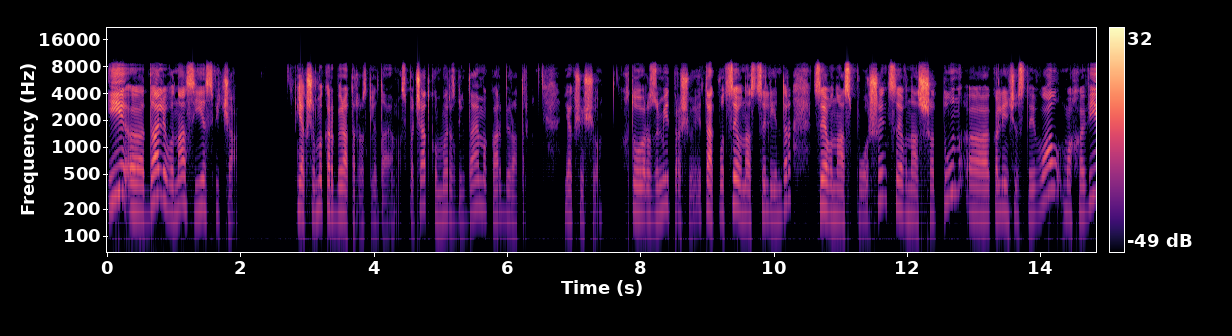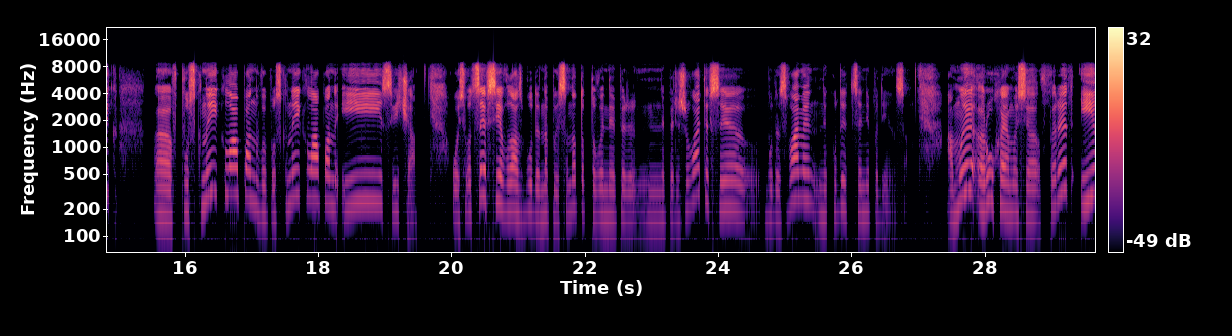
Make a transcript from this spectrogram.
І е, далі у нас є свіча. Якщо ми карбюратор розглядаємо, спочатку ми розглядаємо карбюратор, якщо що. Хто розуміє, про що. І так, оце у нас циліндр, це у нас поршень, це у нас шатун, е, колінчастий вал, маховік, е, впускний клапан, випускний клапан і свіча. Ось, оце все в нас буде написано, тобто ви не не переживайте, все буде з вами, нікуди це не подінеться. А ми рухаємося вперед, і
